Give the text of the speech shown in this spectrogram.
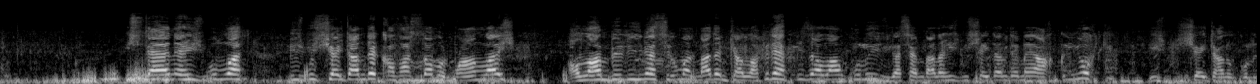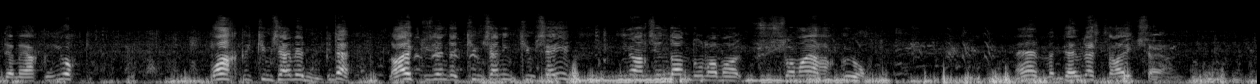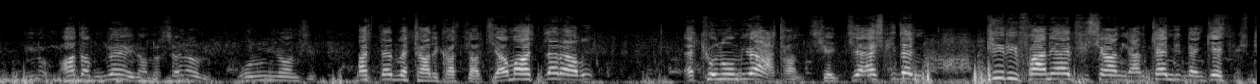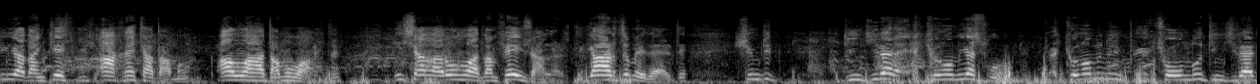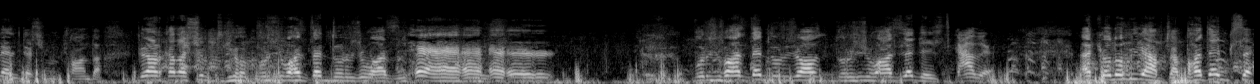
İsteyene Hizbullah, Hizbü Şeytan de kafasına vur. Bu anlayış Allah'ın birliğine sığmaz. Madem ki Allah bir hep biz Allah'ın kuluyuz ya sen bana hiçbir şeytan demeye hakkın yok ki. Hiçbir şeytanın kulu demeye hakkın yok ki. Bu hakkı kimseye vermiyor. Bir de layık düzende kimsenin kimseyi inancından dolama, suçlamaya hakkı yoktur. Eğer devlet layıksa yani. Adam ne inanırsa inanır. Onun inancı. Cemaatler ve tarikatlar. Cemaatler abi ekonomiye atan şey. Eskiden bir fani el fişani yani kendinden geçmiş, dünyadan geçmiş ahiret adamı, Allah adamı vardı. İnsanlar onlardan feyz alırdı, yardım ederdi. Şimdi dinciler ekonomiye soruldu. Ekonominin büyük çoğunluğu dincilerin elinde şimdi şu anda. Bir arkadaşım diyor burjuvaziden durjuvaz. burjuvaziden durjuvaz, durjuvaziye geçtik abi. Ekonomi yapacağım. Madem ki sen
